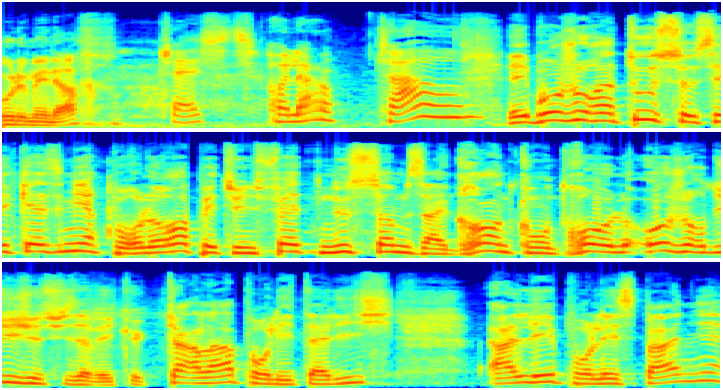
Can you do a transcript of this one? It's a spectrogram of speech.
Goedemiddag. Cześć. Hola. Ciao. Et bonjour à tous, c'est Casimir pour l'Europe est une fête. Nous sommes à Grande Contrôle. Aujourd'hui, je suis avec Carla pour l'Italie, Ale pour l'Espagne.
